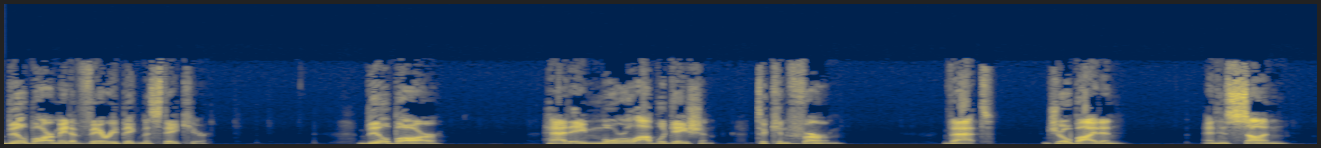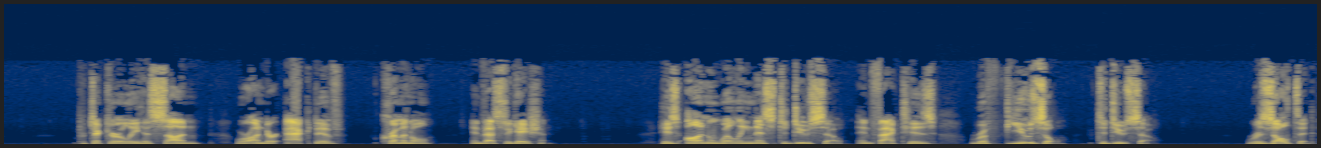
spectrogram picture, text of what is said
Bill Barr made a very big mistake here. Bill Barr had a moral obligation to confirm that Joe Biden and his son, particularly his son, were under active criminal investigation. His unwillingness to do so, in fact, his refusal to do so, resulted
